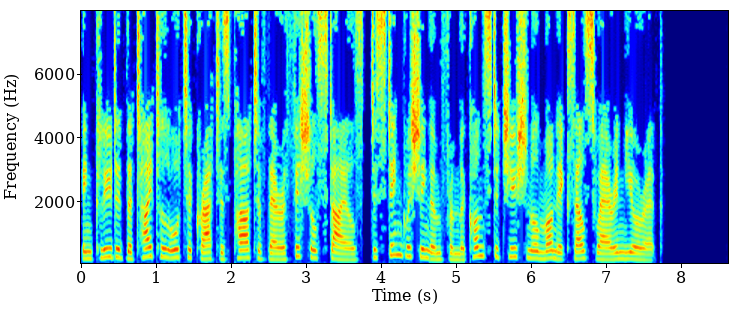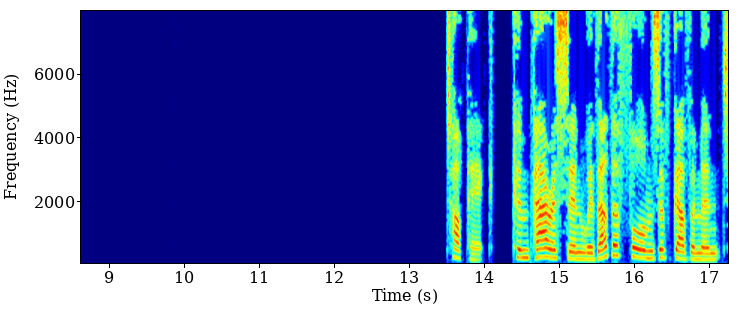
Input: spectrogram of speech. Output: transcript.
included the title autocrat as part of their official styles, distinguishing them from the constitutional monarchs elsewhere in Europe. Comparison with other forms of government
